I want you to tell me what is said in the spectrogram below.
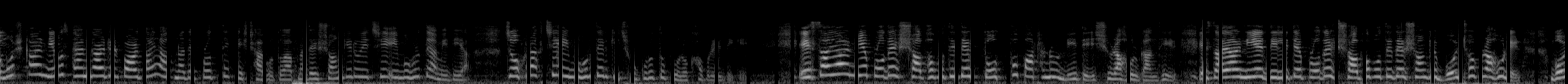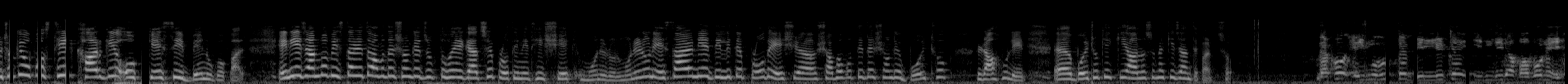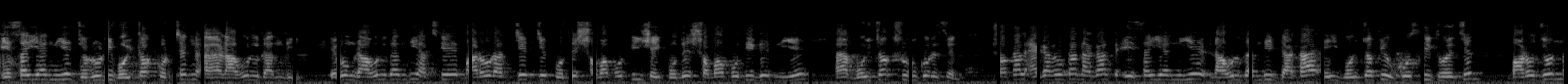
নমস্কার, নিউজ ভ্যানগার্ডের পর্দায় আপনাদের প্রত্যেককে স্বাগত। আপনাদের সঙ্গে রয়েছে এই মুহূর্তে আমি দিয়া। চোখ রাখছি এই মুহূর্তের কিছু গুরুত্বপূর্ণ খবরের দিকে। এসআইআর নিয়ে প্রদেশ সভাপতিদের তথ্য পাঠানোর নির্দেশ রাহুল গান্ধীর। এসআইআর নিয়ে দিল্লিতে প্রদেশ সভাপতিদের সঙ্গে বৈঠক রাহুলের। বৈঠকে উপস্থিত খার্গে ও কেসি বেণুগোপাল। এ নিয়ে জানব বিস্তারিত। আমাদের সঙ্গে যুক্ত হয়ে গেছে প্রতিনিধি শেখ মনিরুল। মনিরুল, এসআইআর নিয়ে দিল্লিতে প্রদেশ সভাপতিদের সঙ্গে বৈঠক রাহুলের। বৈঠকে কি আলোচনা কি জানতে পারছ? দেখো, এই মুহূর্তে দিল্লিতে ইন্দিরা ভবনে এসআইআর নিয়ে জরুরি বৈঠক করছেন রাহুল গান্ধী। এবং রাহুল গান্ধী আজকে বারো রাজ্যের যে প্রদেশ সভাপতি, সেই প্রদেশ সভাপতিদের নিয়ে বৈঠক শুরু করেছেন। সকাল এগারোটা নাগাদ এসআইআর নিয়ে রাহুল গান্ধীর ডাকা এই বৈঠকে উপস্থিত হয়েছেন। বারো জন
